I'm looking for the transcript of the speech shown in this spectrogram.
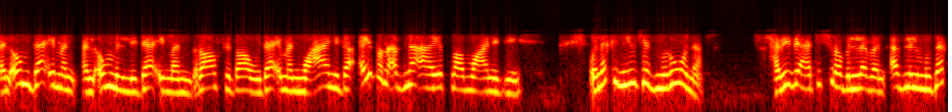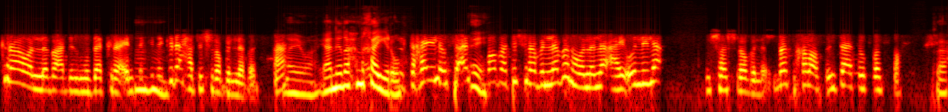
الأم دائما الأم اللي دائما رافضة ودائما معاندة أيضا أبنائها يطلعوا معاندين. ولكن يوجد مرونة. حبيبي هتشرب اللبن قبل المذاكرة ولا بعد المذاكرة؟ انت كده كده هتشرب اللبن ها؟ أيوه يعني راح نخيره. تخيل لو سألت إيه؟ بابا تشرب اللبن ولا لا هيقول لي لا مش هشرب اللبن. بس خلاص انتهت القصة. صح.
